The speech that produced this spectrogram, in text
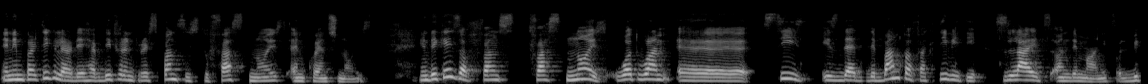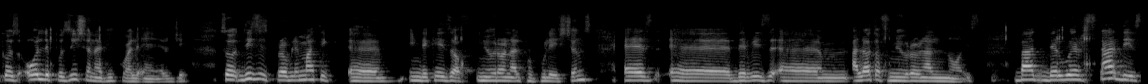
and in particular, they have different responses to fast noise and quench noise. In the case of fast, fast noise, what one uh, sees is that the bump of activity slides on the manifold because all the positions have equal energy. So this is problematic uh, in the case of neuronal populations as uh, there is um, a lot of neuronal noise. But there were studies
